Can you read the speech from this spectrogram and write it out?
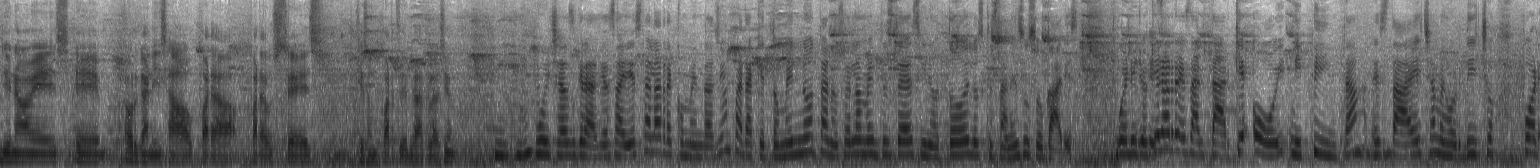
de una vez eh, organizado para, para ustedes que son parte de la relación. Muchas gracias. Ahí está la recomendación para que tomen nota, no solamente ustedes, sino todos los que están en sus hogares. Bueno, yo quiero resaltar que hoy mi pinta está hecha, mejor dicho, por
